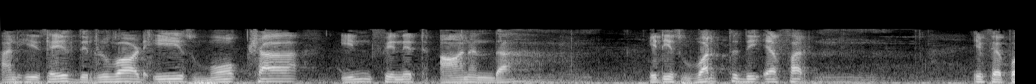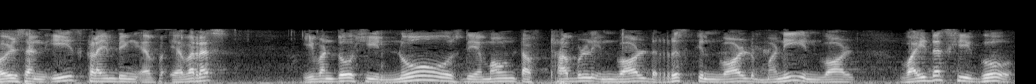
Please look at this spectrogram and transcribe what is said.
and he says the reward is moksha, infinite ananda. It is worth the effort. If a person is climbing Everest, even though he knows the amount of trouble involved, risk involved, money involved, why does he go?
